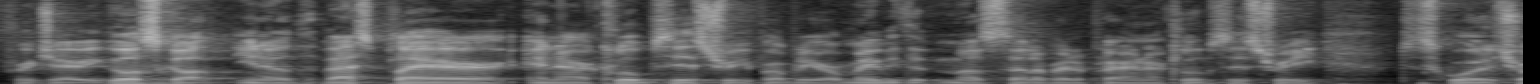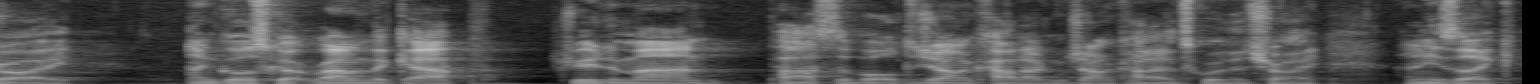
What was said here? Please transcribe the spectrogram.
for Jerry Guscott, you know, the best player in our club's history, probably, or maybe the most celebrated player in our club's history, to score the try. And Guscott ran in the gap, drew the man, passed the ball to John Callard, and John Callard scored the try. And he's like,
